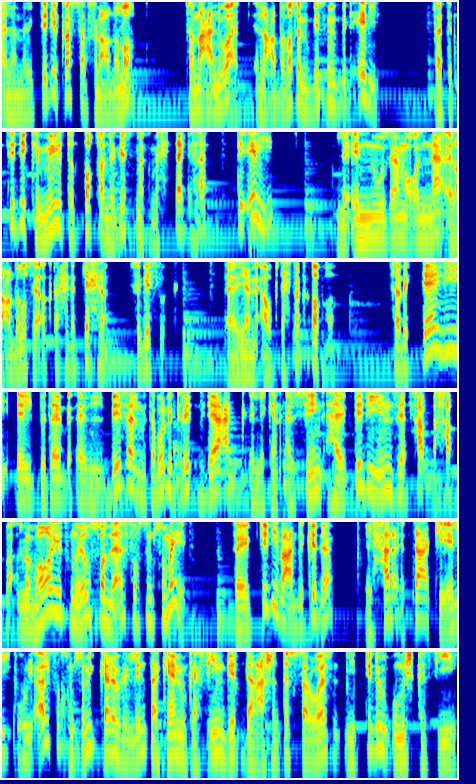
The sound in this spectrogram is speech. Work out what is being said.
لما يبتدي يكسر في العضلات فمع الوقت العضلات اللي في جسمك بتقل. فتبتدي كمية الطاقة اللي جسمك محتاجها تقل لأنه زي ما قلنا العضلات هي أكتر حاجة بتحرق في جسمك آه، يعني أو بتحتاج طاقة. فبالتالي البيزا الميتابوليك ريت بتاعك اللي كان 2000 هيبتدي ينزل حبة حبة لغاية ما يوصل ل 1500 فيبتدي بعد كده الحرق بتاعك يقل وال 1500 كالوري اللي انت كانوا كافيين جدا عشان تخسر وزن يبتدوا يبقوا مش كافيين.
